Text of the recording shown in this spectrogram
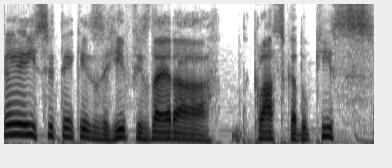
Face tem aqueles riffs da era clássica do Kiss,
